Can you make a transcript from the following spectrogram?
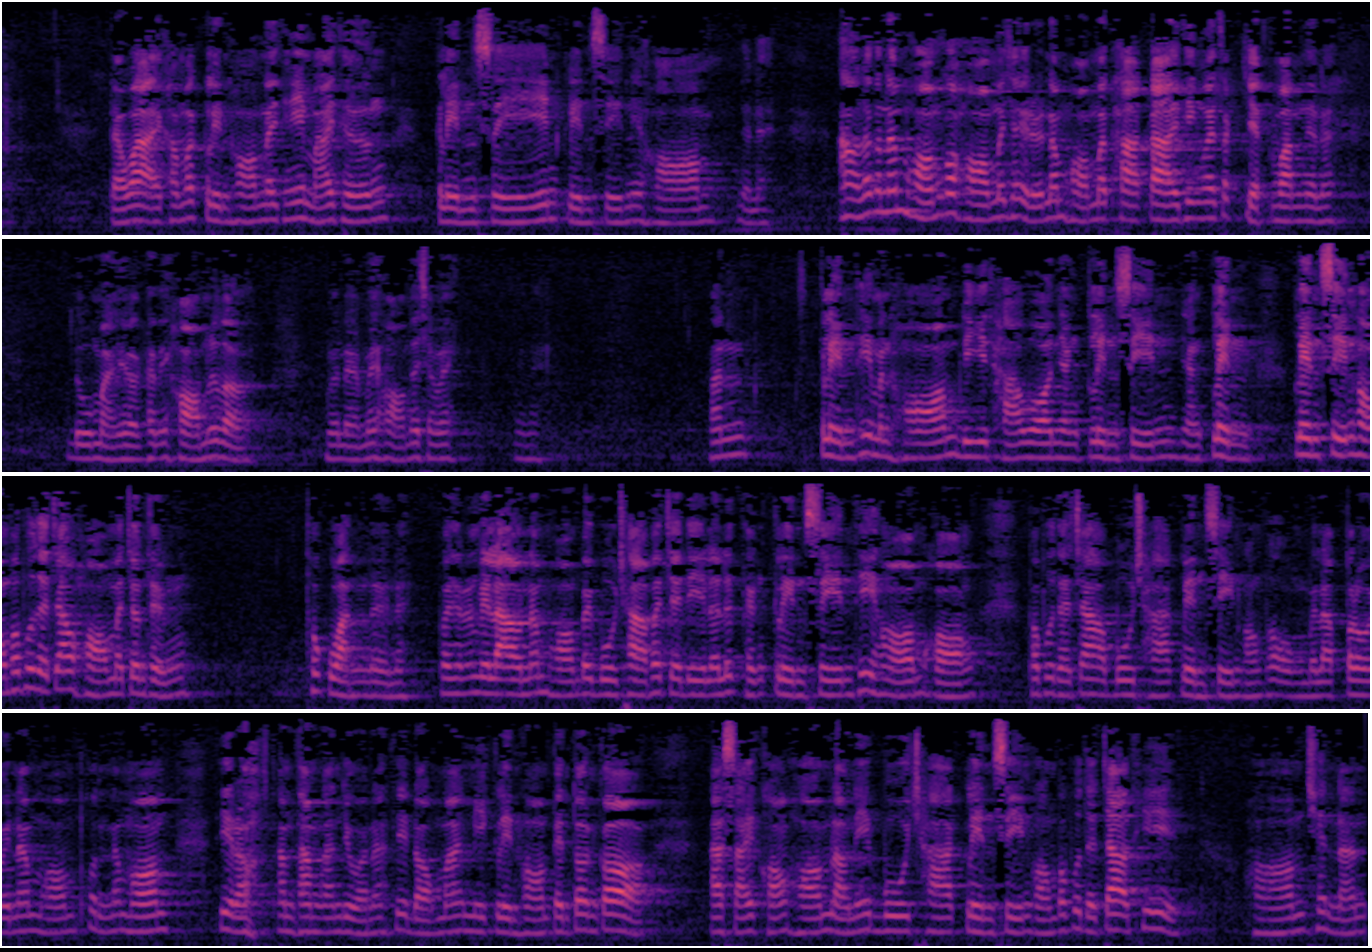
แต่ว่าไอ้คำว่ากลิ่นหอมในที่นี้หมายถึง กลิ่นศีลกลิ่นศีลนี่หอมเนี่ยนะอ้าวแล้วก็น้ำหอมก็หอมไม่ใช่หรือน้ำหอมมาทากายทิ้งไว้สักเจ็ดวันเนี่ยนะดูใหม่เถอะคันนี้หอมหรือเปล่าเมื่อไหร่ไม่หอมได้ใช่ไหมมันกลิ่นที่มันหอมดีถาวรอย่างกลิ่นศีลอย่างกลิ่น กลิ่นศีลของพระพุทธเจ้าหอมมาจนถึง ทุกวันเลยนะ เพราะฉะนั้นเวลาเอาน้ำหอมไปบูชาพระเจดีย์แล้วลึกถึงกลิ่นศีลที่หอมของพระพุทธเจ้าบูชากลิ่นศีลของพระองค์เวลาโปรยน้ำหอมพ่นน้ำหอมที่เราทำทำกันอยู่นะที่ดอกไม้มีกลิ่นหอมเป็นต้นก็อาศัยของหอมเหล่านี้บูชากลิ่นศีลของพระพุทธเจ้าที่หอมเช่นนั้น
